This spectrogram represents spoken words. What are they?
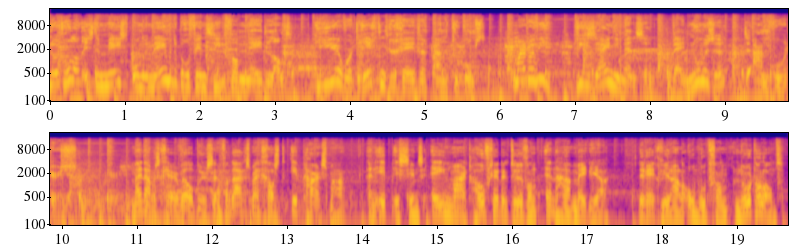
Noord-Holland is de meest ondernemende provincie van Nederland. Hier wordt richting gegeven aan de toekomst. Maar door wie? Wie zijn die mensen? Wij noemen ze de aanvoerders. Mijn naam is Ger Welbers en vandaag is mijn gast Ip Haarsma. En Ip is sinds 1 maart hoofdredacteur van NH Media, de regionale omroep van Noord-Holland.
